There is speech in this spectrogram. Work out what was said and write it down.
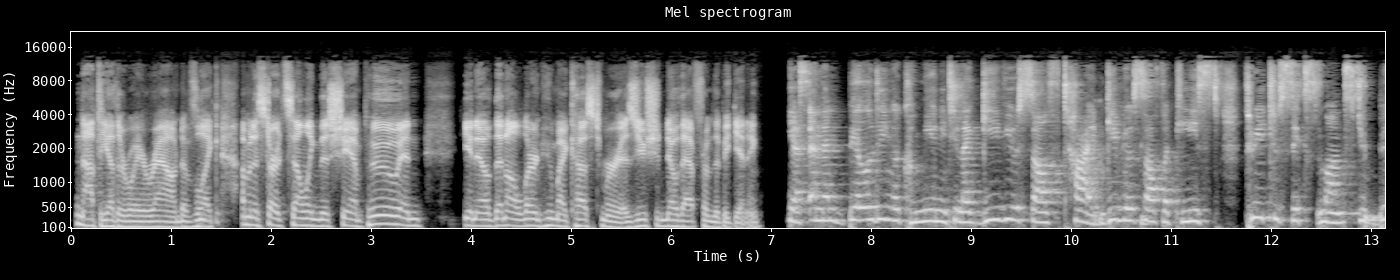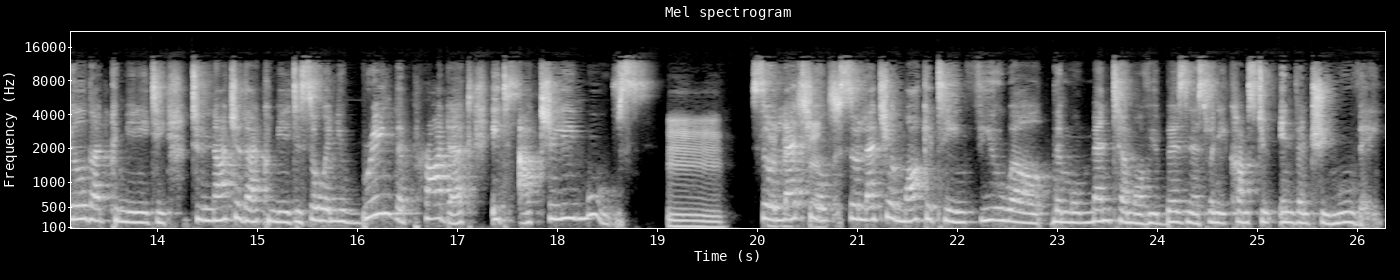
not the other way around of like I'm going to start selling this shampoo and you know then I'll learn who my customer is. You should know that from the beginning. Yes, and then building a community, like give yourself time, give yourself at least three to six months to build that community, to nurture that community. So when you bring the product, it actually moves. Mm, so let your so let your marketing fuel the momentum of your business when it comes to inventory moving.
